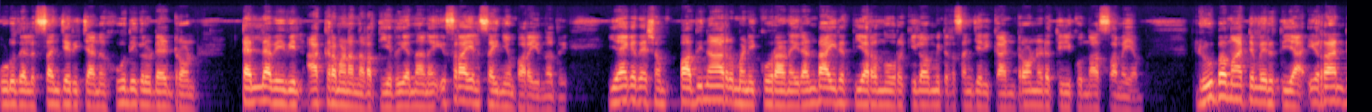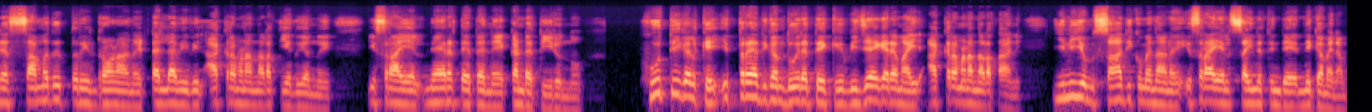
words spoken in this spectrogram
കൂടുതൽ സഞ്ചരിച്ചാണ് ഹൂതികളുടെ ഡ്രോൺ ടെല്ലവീവിൽ ആക്രമണം നടത്തിയത് എന്നാണ് ഇസ്രായേൽ സൈന്യം പറയുന്നത്. ഏകദേശം പതിനാറ് മണിക്കൂറാണ് രണ്ടായിരത്തി അറുന്നൂറ് കിലോമീറ്റർ സഞ്ചരിക്കാൻ ഡ്രോൺ എടുത്തിരിക്കുന്ന സമയം. രൂപമാറ്റം വരുത്തിയ ഇറാന്റെ സമത് ത്രീ ഡ്രോണാണ് ടെല്ലവീവിൽ ആക്രമണം നടത്തിയത് എന്ന് ഇസ്രായേൽ നേരത്തെ തന്നെ കണ്ടെത്തിയിരുന്നു. ഹൂത്തികൾക്ക് ഇത്രയധികം ദൂരത്തേക്ക് വിജയകരമായി ആക്രമണം നടത്താൻ ഇനിയും സാധിക്കുമെന്നാണ് ഇസ്രായേൽ സൈന്യത്തിന്റെ നിഗമനം.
